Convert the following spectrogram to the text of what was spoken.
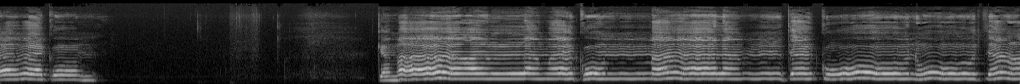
علمكم. كما علمكم ما لم تكونوا تعلمون.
